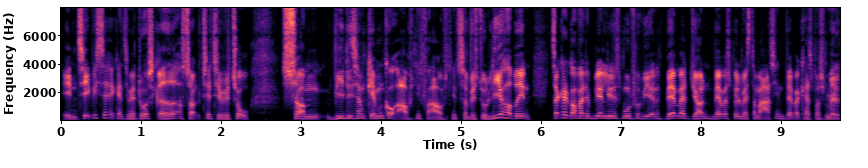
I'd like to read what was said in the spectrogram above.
en tv-serie, ganske mere, du har skrevet og solgt til TV2, som vi ligesom gennemgår afsnit for afsnit. Så hvis du lige har hoppet ind, så kan det godt være, det bliver en lille smule forvirrende. Hvem er John? Hvem er Spilmester Martin? Hvem er Kasper Smell?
